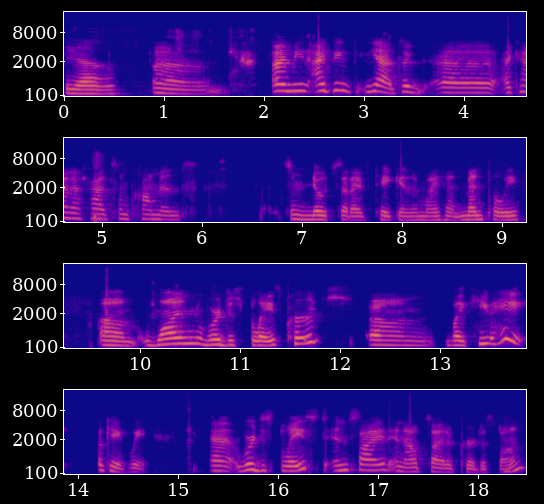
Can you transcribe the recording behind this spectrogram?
Yeah. Um, I mean, I think yeah. To uh, I kind of had some comments, some notes that I've taken in my head mentally. Um, one were displaced Kurds. Um, like he, hey, okay, wait. uh, we're displaced inside and outside of Kurdistan.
